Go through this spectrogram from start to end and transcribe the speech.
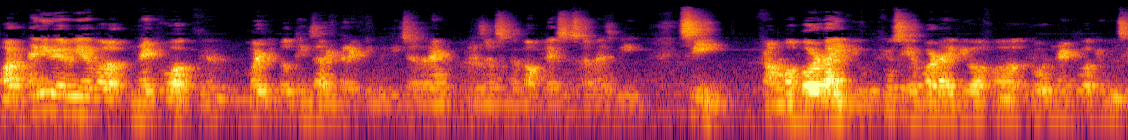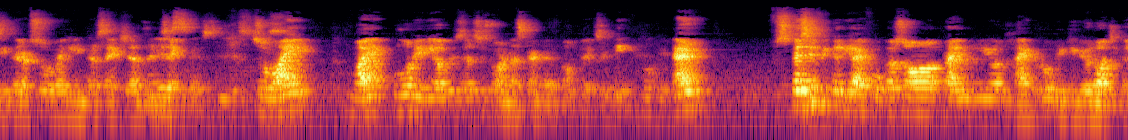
or anywhere we have a network where hmm. multiple things are interacting with each other and results in a complex system as we see from a bird eye view. If you see a bird eye view of a road network, you will see there are so many intersections and segments. So my my core area of research is to understand that complexity. Okay. and specifically I focus on primarily on hydrometeorological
